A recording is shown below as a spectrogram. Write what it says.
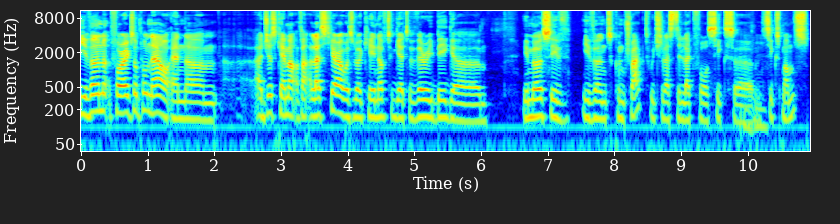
even for example now, and um, I just came out enfin, last year. I was lucky enough to get a very big um immersive event contract, which lasted like for six uh, Mhm. six months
